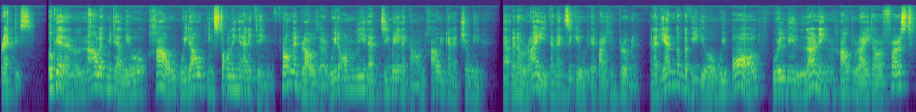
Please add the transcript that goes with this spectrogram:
practice. Okay then now let me tell you how without installing anything from a browser with only that gmail account how you can actually uh, you know write and execute a python program. And at the end of the video we all will be learning how to write our first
